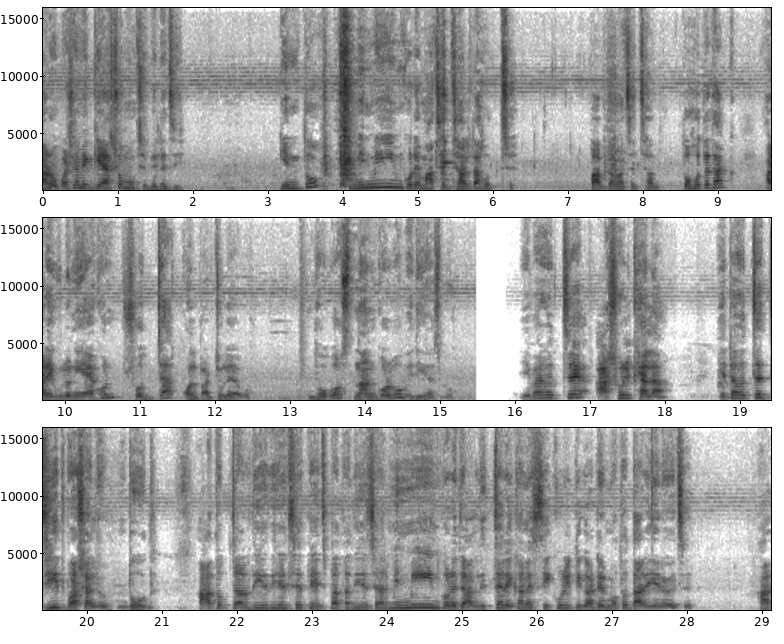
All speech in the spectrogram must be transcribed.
আর ওপাশে আমি গ্যাসও মুছে ফেলেছি। কিন্তু মিনমিন করে মাছের ঝালটা হচ্ছে, পাবদা মাছের ঝাল। তো হতে থাক আর এগুলো নিয়ে এখন সজ্জা কলপার চলে যাব। ধোবো, স্নান করব, বেরিয়ে আসব। এবার হচ্ছে আসল খেলা। এটা হচ্ছে জিত বসালো, দুধ। আতপ চাল দিয়ে দিয়েছে, তেজপাতা দিয়েছে আর মিনমিন করে জাল দিচ্ছে আর এখানে সিকিউরিটি গার্ডের মতো দাঁড়িয়ে রয়েছে। আর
